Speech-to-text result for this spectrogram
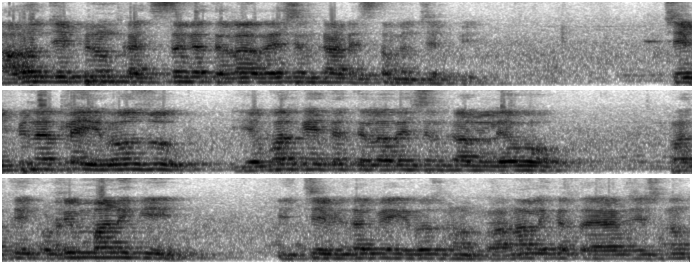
ఆ రోజు చెప్పినాం ఖచ్చితంగా తెల్ల రేషన్ కార్డు ఇస్తామని చెప్పి. చెప్పినట్లే ఈరోజు ఎవరికైతే తెల్ల రేషన్ కార్డు లేవో ప్రతి కుటుంబానికి ఇచ్చే విధంగా ఈరోజు మనం ప్రణాళిక తయారు చేసినాం.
